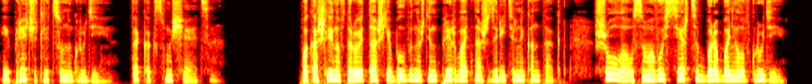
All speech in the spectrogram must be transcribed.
и прячет лицо на груди, так как смущается. Пока шли на второй этаж, я был вынужден прервать наш зрительный контакт. Шел, а у самого сердца барабанило в груди.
